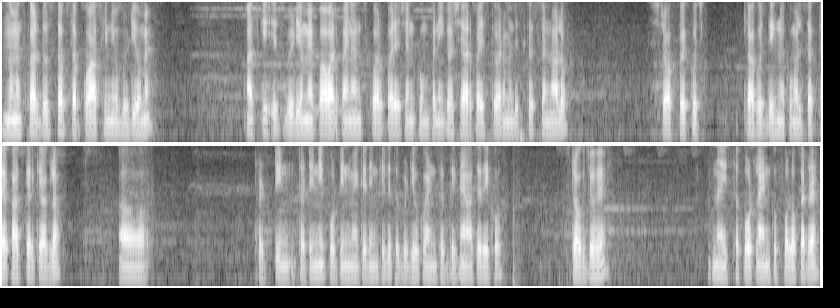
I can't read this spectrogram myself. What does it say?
नमस्कार दोस्तों, आप सबको आज की न्यू वीडियो में। आज की इस वीडियो में पावर फाइनेंस कॉरपोरेशन कंपनी का शेयर प्राइस के बारे में डिस्कस करने वालों स्टॉक पे कुछ, क्या कुछ देखने को मिल सकता है, खास करके अगला थर्टीन थर्टीन ही फोर्टीन मई के दिन के लिए तो वीडियो को एंड तक देखना है, यहाँ से देखो। स्टॉक जो है नई सपोर्ट लाइन को फॉलो कर रहा है।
